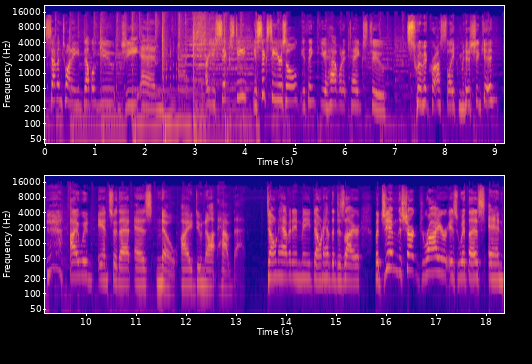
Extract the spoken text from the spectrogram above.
720 WGN. Are you 60? You're 60 years old? You think you have what it takes to swim across Lake Michigan? I would answer that as no, I do not have that. Don't have it in me, don't have the desire. But Jim, the shark Dreyer, is with us. And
